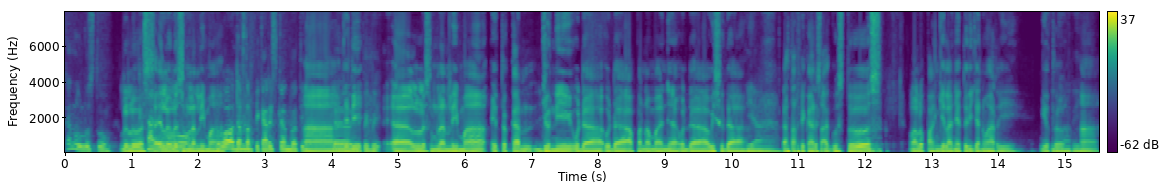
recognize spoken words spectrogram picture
kan lulus tuh. Lulus, saya Satu. lulus 95. Bapak daftar vikaris kan berarti. Ah, ke jadi GPB. eh, lulus 95 itu kan Juni udah udah apa namanya udah wisuda. Iya. Daftar vikaris Agustus, lalu panggilannya itu di Januari gitu. Januari. Nah,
